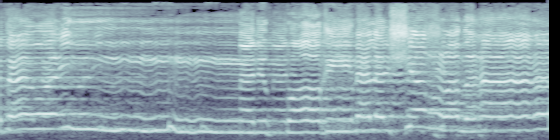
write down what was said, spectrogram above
هذا وإن للطاغين لشر مآب.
